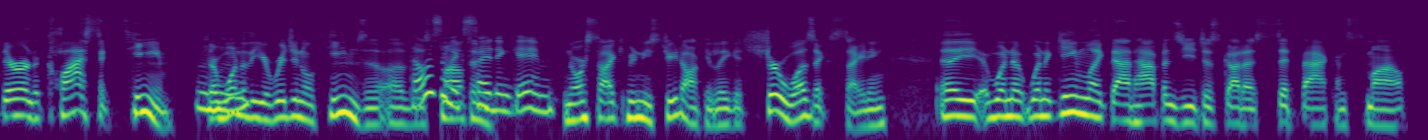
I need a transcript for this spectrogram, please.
they're a classic team. They're one of the original teams of Mm-hmm. That was an Smileton exciting game. Northside Community Street Hockey League. It sure was exciting. Uh, when a, when a game like that happens, you just gotta sit back and smile,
